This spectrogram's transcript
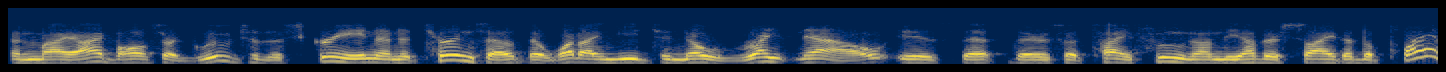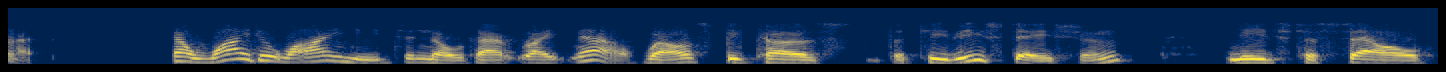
And my eyeballs are glued to the screen. And it turns out that what I need to know right now is that there's a typhoon on the other side of the planet. Now, why do I need to know that right now? Well, it's because the TV station needs to sell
